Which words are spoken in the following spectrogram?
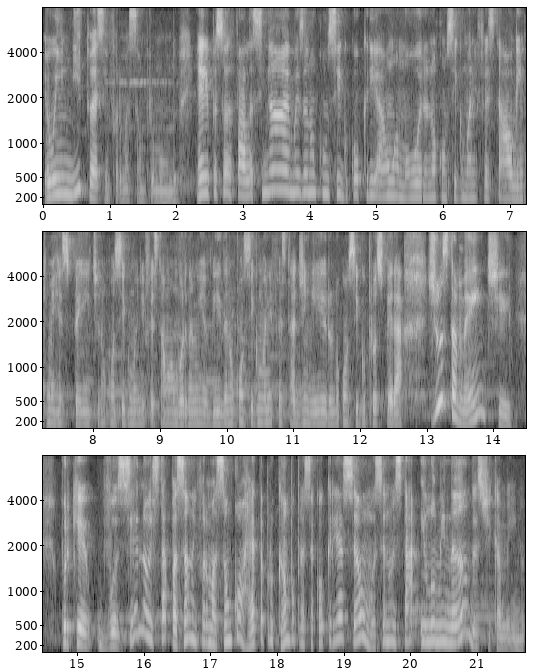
Eu imito essa informação para o mundo. E aí a pessoa fala assim: ah, mas eu não consigo co-criar um amor, eu não consigo manifestar alguém que me respeite, eu não consigo manifestar um amor na minha vida, eu não consigo manifestar dinheiro, eu não consigo prosperar. Justamente porque você não está passando a informação correta para o campo para essa cocriação, você não está iluminando este caminho.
